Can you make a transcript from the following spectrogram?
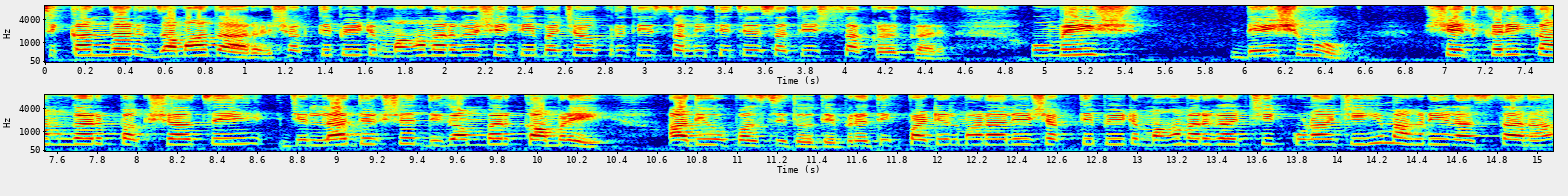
सिकंदर जमादार शक्तीपीठ महामार्ग शेती बचाव कृती समितीचे सतीश साकळकर उमेश देशमुख शेतकरी कामगार पक्षाचे जिल्हाध्यक्ष दिगंबर कांबळे आदी उपस्थित होते. प्रतीक पाटील म्हणाले शक्तीपीठ महामार्गाची कुणाचीही मागणी नसताना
